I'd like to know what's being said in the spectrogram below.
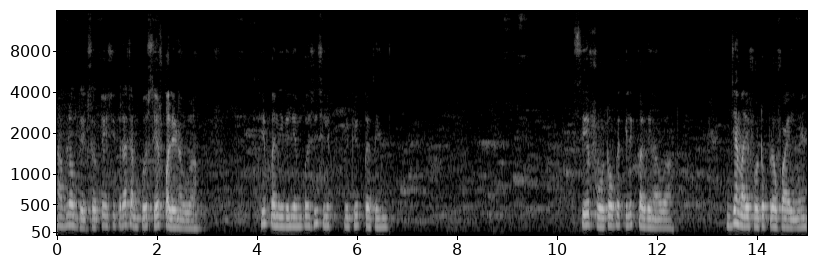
आप लोग देख सकते हो, इसी तरह से हमको सेव कर लेना होगा सेव करने के लिए हमको इसे सिलेक्ट क्लिक करते हैं। सेव फ़ोटो पे क्लिक कर देना होगा जी हमारी फ़ोटो प्रोफ़ाइल में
